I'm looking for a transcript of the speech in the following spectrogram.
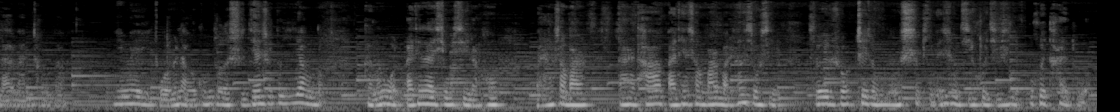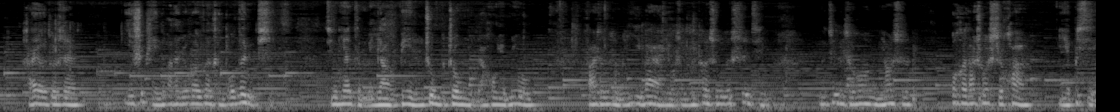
来完成的，因为我们两个工作的时间是不一样的，可能我白天在休息，然后晚上上班，但是他白天上班，晚上休息，所以说这种能视频的这种机会其实也不会太多。还有就是，一视频的话，他就会问很多问题，今天怎么样，病人重不重，然后有没有发生什么意外，有什么特殊的事情，那这个时候你要是不和他说实话。也不行，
